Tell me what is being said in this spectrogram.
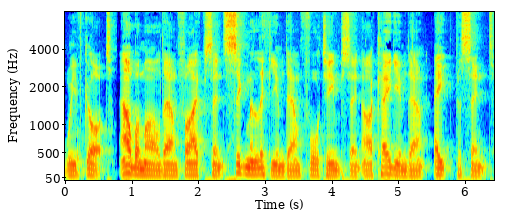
We've got Albemarle down 5%, Sigma Lithium down 14%, Arcadium down 8%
